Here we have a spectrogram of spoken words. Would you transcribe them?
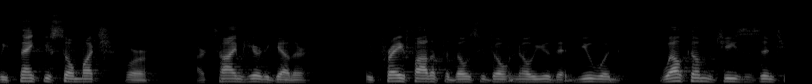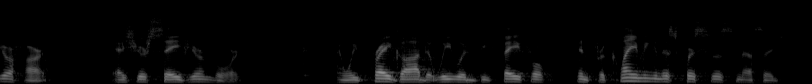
we thank you so much for our time here together. We pray, Father, for those who don't know you, that you would welcome Jesus into your heart as your Savior and Lord. And we pray, God, that we would be faithful in proclaiming this Christmas message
